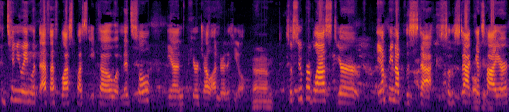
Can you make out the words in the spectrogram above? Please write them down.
continuing with the FF Blast Plus Eco midsole and Pure Gel under the heel. Um, So Super Blast, you're amping up the stack, so the stack gets Okay. higher.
